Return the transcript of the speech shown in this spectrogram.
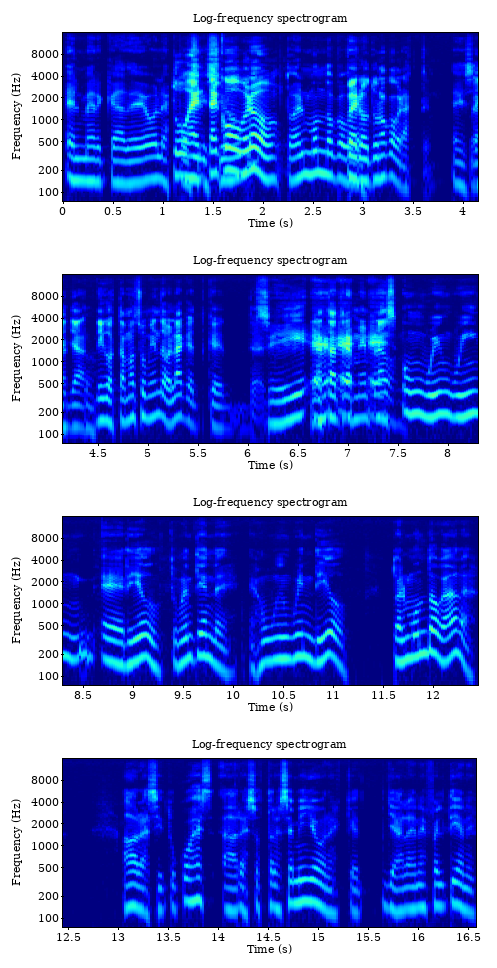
el mercadeo, la Tu gente cobró, todo el mundo cobró. pero tú no cobraste. Pues Exacto. ya, digo, estamos asumiendo, ¿verdad? Que, que Sí, es, tres mil es- empleados. es un win-win eh, deal. ¿Tú me entiendes? Es un win-win deal. Todo el mundo gana. Ahora, si tú coges ahora esos 13 millones que ya la NFL tiene,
